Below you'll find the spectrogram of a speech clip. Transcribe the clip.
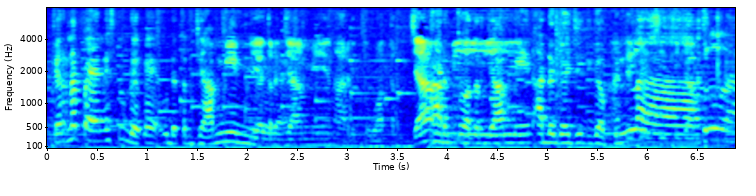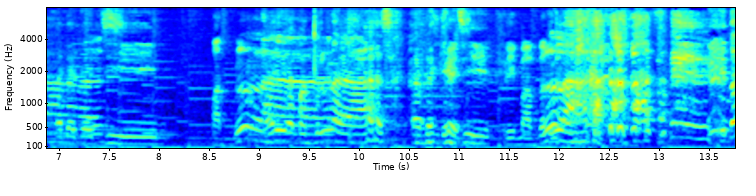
karena PNS tuh udah kayak udah terjamin Iya gitu kan. terjamin, hari tua terjamin. hari tua terjamin ada gaji 13 Ada gaji 13. ada gaji 14. oh iya 14 ada gaji 15. kita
